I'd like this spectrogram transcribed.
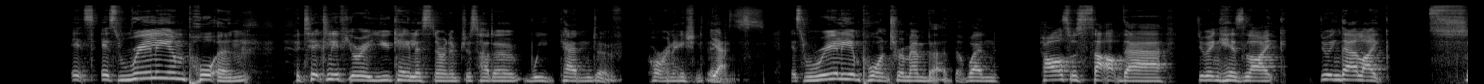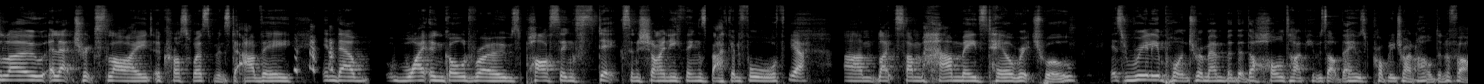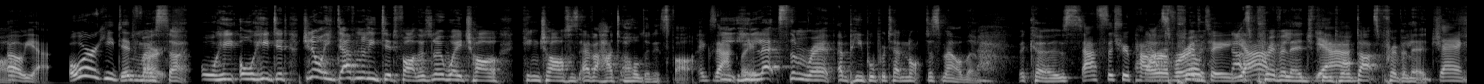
It's it's really important, particularly if you're a UK listener and have just had a weekend of coronation things. yes. It's really important to remember that when Charles was sat up there doing his like doing their like slow electric slide across Westminster Abbey in their white and gold robes, passing sticks and shiny things back and forth, Yeah. um, like some handmaid's tale ritual. It's really important to remember that the whole time he was up there, he was probably trying to hold in a fart. Oh yeah. Or he did Almost fart. Or he or he did. Do you know what? He definitely did fart. There's no way Charles King Charles has ever had to hold in his fart. Exactly. He, lets them rip and people pretend not to smell them because That's the true power of privi- royalty. That's yeah. privilege, Yeah. people. That's privilege. Dang.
